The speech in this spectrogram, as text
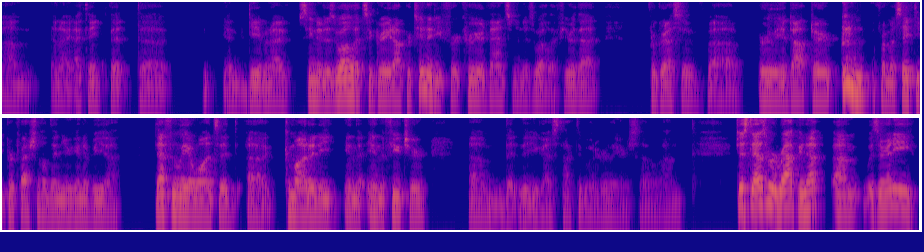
um, and I, I, think that uh, and Gabe and I've seen it as well. It's a great opportunity for career advancement as well. If you're that progressive uh, early adopter from a safety professional, then you're going to be a definitely a wanted uh, commodity in the in the future um, that, that you guys talked about earlier. So um, just as we're wrapping up, um, was there any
